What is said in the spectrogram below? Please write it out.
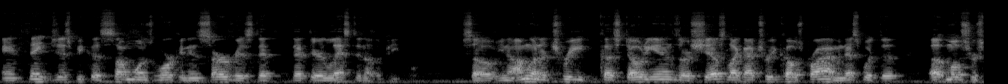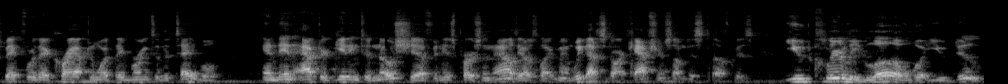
and think just because someone's working in service that that they're less than other people. So you know, I'm going to treat custodians or chefs like I treat Coach Prime, and that's with the utmost respect for their craft and what they bring to the table. And then after getting to know Chef and his personality, I was like, man, we got to start capturing some of this stuff because you clearly love what you do.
